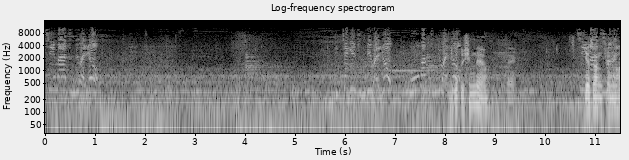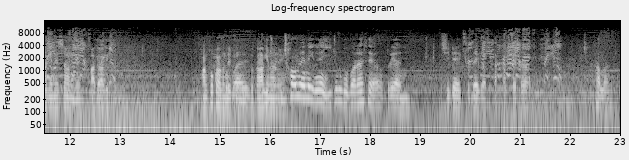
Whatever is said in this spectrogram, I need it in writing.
치마 준비 완료. 밑채길 준비 완료. 공항 준비 완료. 이것도 쉽네요. 네. 예상 좀 하긴 했었는데 과도 하기 쉽네요. 광폭과 근데 좀 그거 하긴 하네. 처음에는 그냥 이중 도발하세요. 그래야 음. 질의 교대가 딱딱해서 좋다만.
